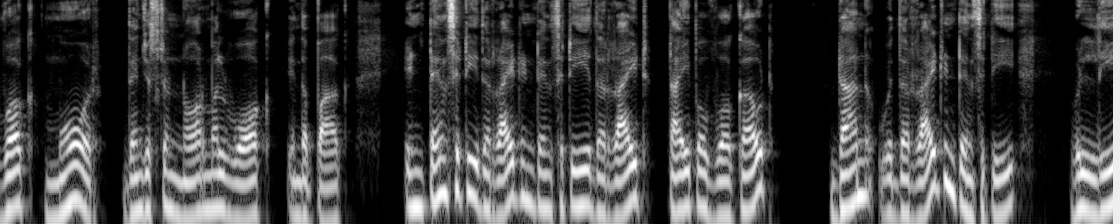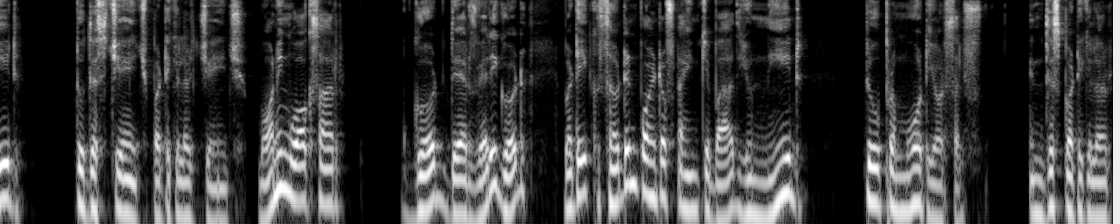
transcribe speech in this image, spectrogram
work more than just a normal walk in the park. Intensity, the right intensity, the right type of workout done with the right intensity will lead to this change, particular change. Morning walks are good, they are very good, but at a certain point of time, ke baad, you need to promote yourself in this particular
